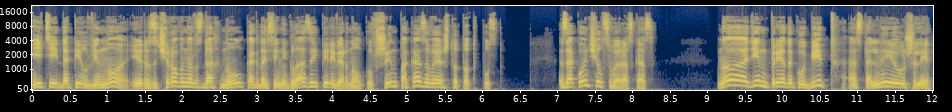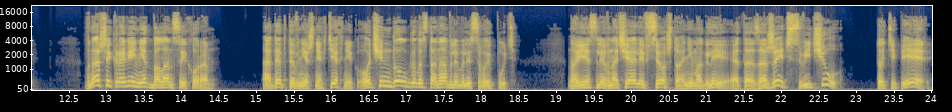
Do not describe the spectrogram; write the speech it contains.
Ити допил вино и разочарованно вздохнул, когда синеглазый перевернул кувшин, показывая, что тот пуст. Закончил свой рассказ. Но один предок убит, остальные ушли. В нашей крови нет баланса и хора. Адепты внешних техник очень долго восстанавливали свой путь. Но если вначале все, что они могли, это зажечь свечу, то теперь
